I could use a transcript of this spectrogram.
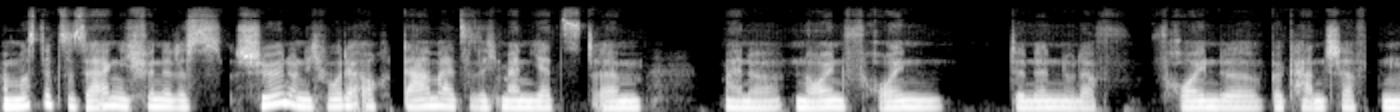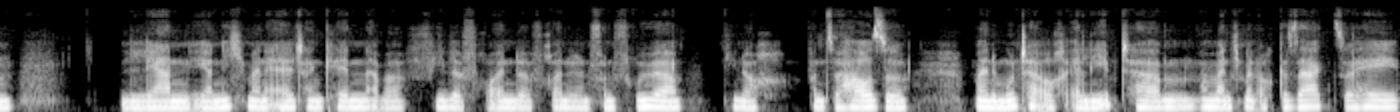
Man muss dazu sagen, ich finde das schön und ich wurde auch damals, also ich meine jetzt ähm, meine neuen Freundinnen oder Freunde, Bekanntschaften, lernen eher nicht meine Eltern kennen, aber viele Freunde, Freundinnen von früher, die noch von zu Hause meine Mutter auch erlebt haben, haben manchmal auch gesagt, so hey,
